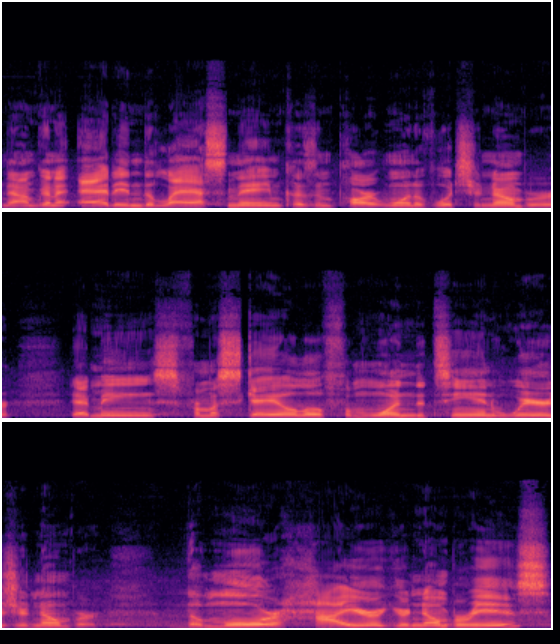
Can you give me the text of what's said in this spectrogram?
Now I'm going to add in the last name because in part one of what's your number, that means from a scale of from 1 to 10, where's your number? The more higher your number is,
